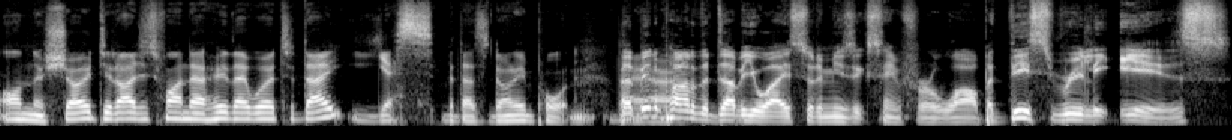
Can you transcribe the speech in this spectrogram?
on the show. Did I just find out who they were today? Yes, but that's not important. They've been a part of the WA sort of music scene for a while, but this really is,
